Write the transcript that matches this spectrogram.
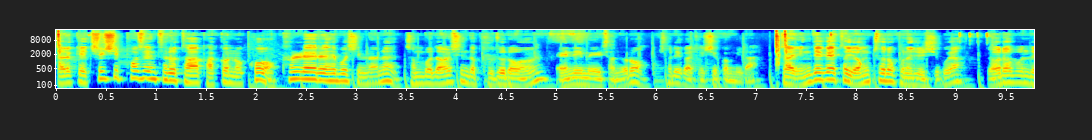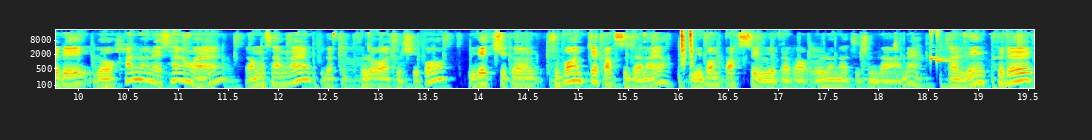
자 이렇게 70%로 다 바꿔놓고 플레이를 해보시면은 전보다 훨씬 더 부드러운 애니메이션으로 처리가 되실 겁니다. 자 인디게이터 0초로 보내주시고요. 여러분들이 이 화면에 사용할 영상을 이렇게 불러와 주시고 이게 지금 두 번째 박스잖아요. 2번 박스 위에다가 올려놔 주신 다음에 자 링크를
